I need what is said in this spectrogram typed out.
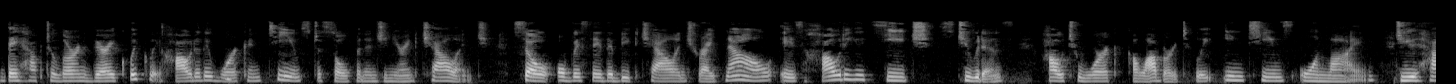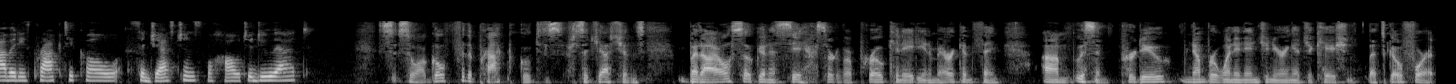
they have to learn very quickly how do they work in teams to solve an engineering challenge. So obviously the big challenge right now is how do you teach students how to work collaboratively in teams online? Do you have any practical suggestions for how to do that? So, I'll go for the practical suggestions, but I also going to say sort of a pro Canadian American thing. Um, listen, Purdue number one in engineering education. Let's go for it.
